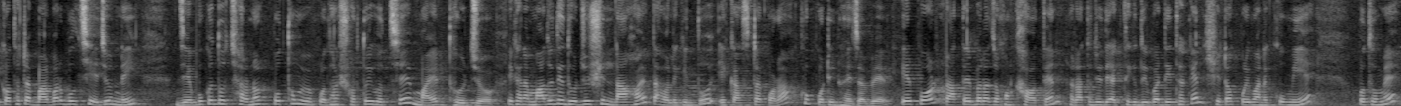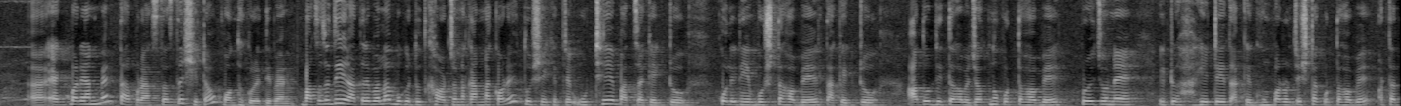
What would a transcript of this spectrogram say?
এই কথাটা বারবার বলছি এজন্যই যে বুকে দুধ ছাড়ানোর প্রথম এবং প্রধান শর্তই হচ্ছে মায়ের ধৈর্য। এখানে মা যদি ধৈর্যশীল না হয়, তাহলে কিন্তু এই কাজটা করা খুব কঠিন হয়ে যাবে। এরপর রাতের বেলা যখন খাওয়াতেন, রাতে যদি এক থেকে দুইবার দিয়ে থাকেন, সেটাও পরিমাণে কমিয়ে প্রথমে একবারে আনবেন, তারপর আস্তে আস্তে সেটাও বন্ধ করে দিবেন। বাচ্চা যদি রাতের বেলা বুকের দুধ খাওয়ার জন্য কান্না করে, তো সেক্ষেত্রে উঠে বাচ্চাকে একটু কোলে নিয়ে বসতে হবে, তাকে একটু আদর দিতে হবে, যত্ন করতে হবে। প্রয়োজনে একটু হেঁটে তাকে ঘুম পাড়ানোর চেষ্টা করতে হবে। অর্থাৎ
